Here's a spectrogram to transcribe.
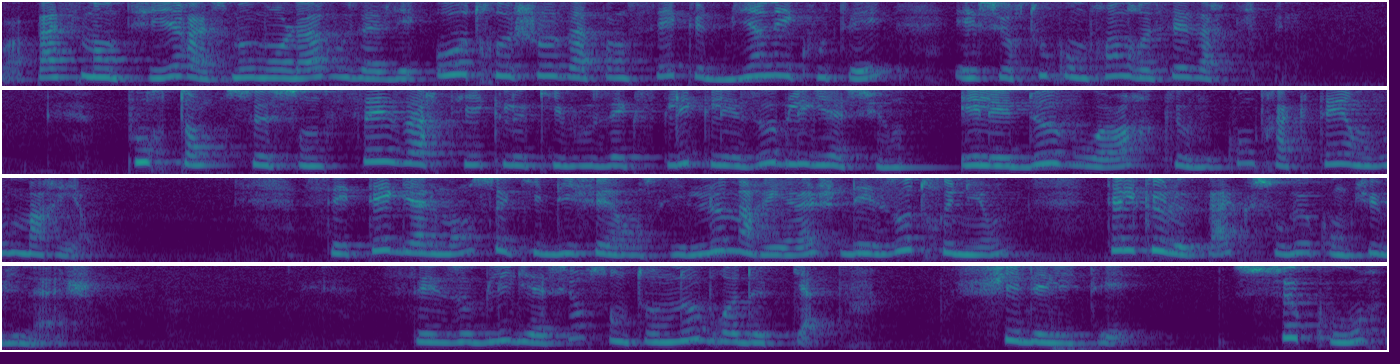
On va pas se mentir, à ce moment-là, vous aviez autre chose à penser que de bien écouter et surtout comprendre ces articles. Pourtant, ce sont ces articles qui vous expliquent les obligations et les devoirs que vous contractez en vous mariant. C'est également ce qui différencie le mariage des autres unions, telles que le pacte ou le concubinage. Ces obligations sont au nombre de quatre. Fidélité, secours,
